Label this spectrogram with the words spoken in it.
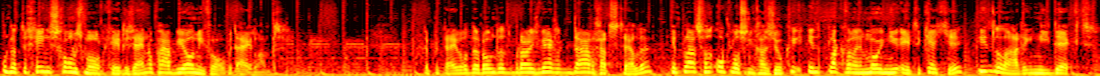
omdat er geen scholingsmogelijkheden zijn op HBO-niveau op het eiland. De partij wil daarom dat de branche werkelijk daden gaat stellen, in plaats van een oplossing gaan zoeken in het plakken van een mooi nieuw etiketje die de lading niet dekt.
